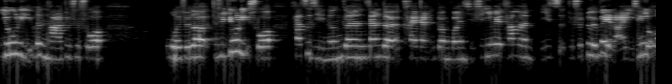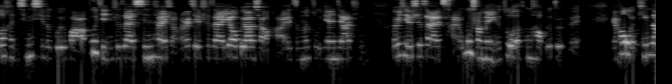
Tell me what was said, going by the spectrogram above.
尤里问他，就是说，我觉得就是尤里说。他自己能跟 Zander 开展一段关系，是因为他们彼此就是对未来已经有了很清晰的规划，不仅是在心态上，而且是在要不要小孩、怎么组建家庭，而且是在财务上面也做了很好的准备。然后我听到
